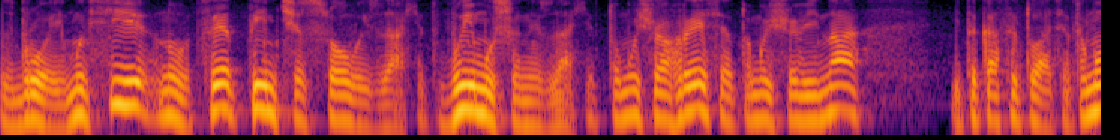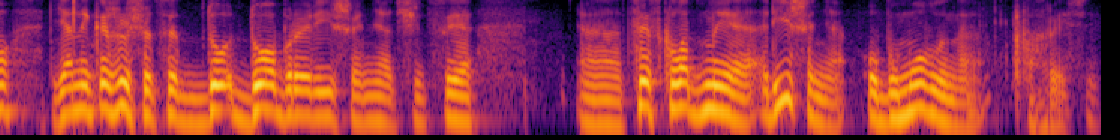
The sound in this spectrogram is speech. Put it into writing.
зброї. Ми всі, ну, це тимчасовий захід, вимушений захід, тому що агресія, тому що війна і така ситуація. Тому я не кажу, що це до, добре рішення, чи це, е, це складне рішення, обумовлене агресією.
